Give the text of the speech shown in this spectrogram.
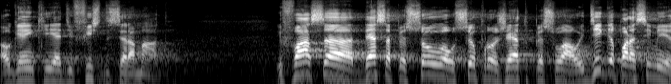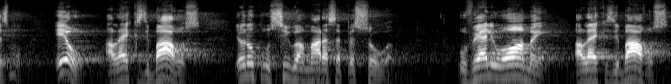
Alguém que é difícil de ser amado. E faça dessa pessoa o seu projeto pessoal e diga para si mesmo: eu, Alex de Barros, eu não consigo amar essa pessoa. O velho homem, Alex de Barros,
